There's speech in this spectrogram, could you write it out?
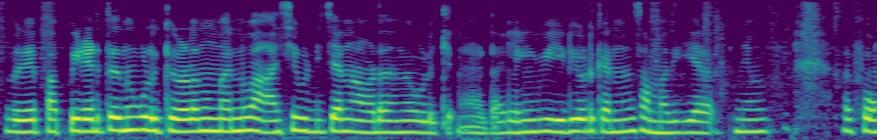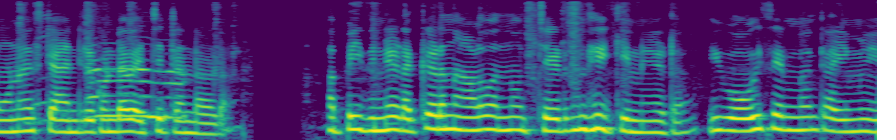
അപ്പോൾ പപ്പിയുടെ അടുത്ത് നിന്ന് കുളിക്കുകയുള്ളൂ എന്ന് പറഞ്ഞ് വാശി പിടിച്ചാണ് അവിടെ നിന്ന് കുളിക്കുന്നത് കേട്ടോ. അല്ലെങ്കിൽ വീഡിയോ എടുക്കാനൊന്നും സമ്മതിക്കുക ഞാൻ ഫോണ് സ്റ്റാൻഡിൽ കൊണ്ട് വെച്ചിട്ടുണ്ട് അവിടെ. അപ്പോൾ ഇതിന്റെ ഇടയ്ക്ക് കിടന്ന ആൾ വന്ന് ഒച്ചയെടുത്തിരിക്കുന്നു കേട്ടോ. ഈ വോയിസ് ഇടുന്ന ടൈമിന്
